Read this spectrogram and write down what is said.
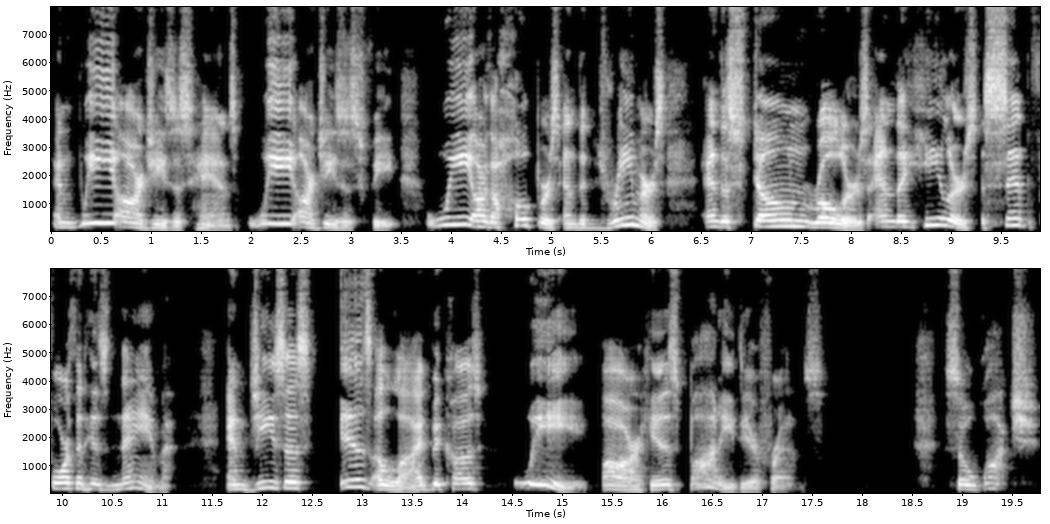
and we are Jesus' hands. We are Jesus' feet. We are the hopers and the dreamers and the stone rollers and the healers sent forth in his name. And Jesus is alive because we are his body, dear friends. So watch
